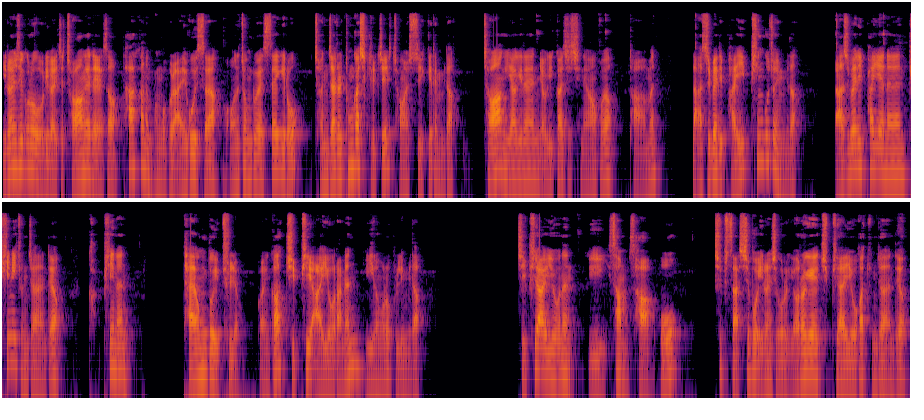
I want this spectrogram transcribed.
이런 식으로 우리가 이제 저항에 대해서 파악하는 방법을 알고 있어야 어느 정도의 세기로 전자를 통과시킬지 정할 수 있게 됩니다. 저항 이야기는 여기까지 진행하고요. 다음은 라즈베리 파이 핀 구조입니다. 라즈베리 파이에는 핀이 존재하는데요. 각 핀은 다용도 입출력, 그러니까 GPIO라는 이름으로 불립니다. GPIO는 2, 3, 4, 5, 14, 15 이런 식으로 여러 개의 GPIO가 존재하는데요.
